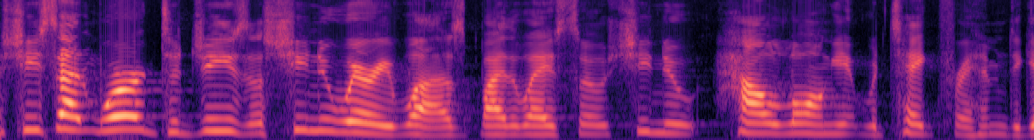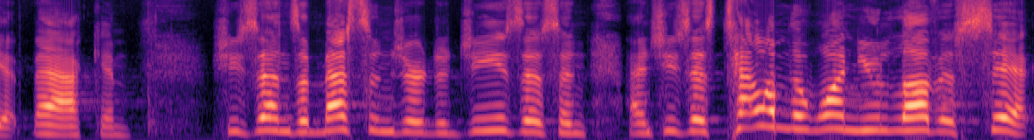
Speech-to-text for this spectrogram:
she sent word to Jesus. She knew where he was, by the way, so she knew how long it would take for him to get back. And she sends a messenger to Jesus and, and she says, Tell him the one you love is sick.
